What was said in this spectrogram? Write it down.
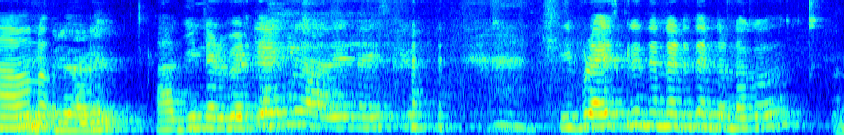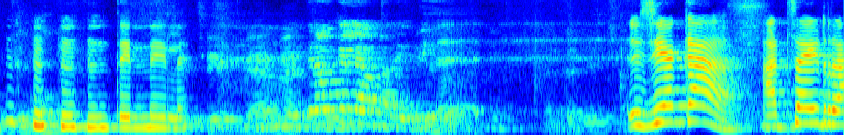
అవును. ఆ గిన్నెడు పెడితే ఇప్పుడు ఐస్ క్రీమ్ తిన్నట్టు తింటుండకు తిన్నీలే. విజయక్క అటు సైడ్ రా.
